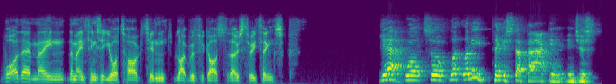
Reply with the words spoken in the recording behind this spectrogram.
what are their main the main things that you're targeting like with regards to those three things? Yeah well so let, let me take a step back and, and just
